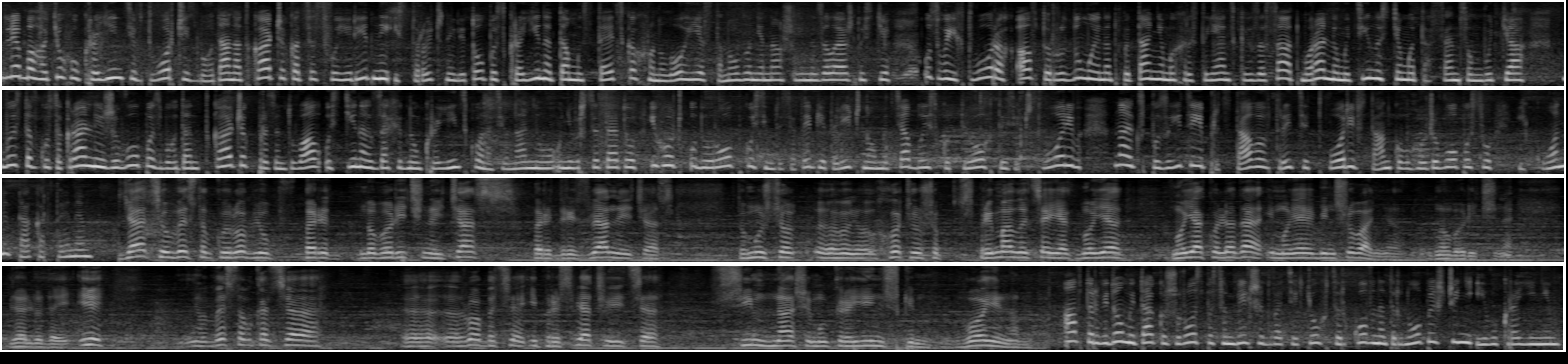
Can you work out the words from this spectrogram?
Для багатьох українців творчість Богдана Ткачика це своєрідний історичний літопис країни та мистецька хронологія становлення нашої незалежності. У своїх творах автор роздумує над питаннями християнських засад, моральними цінностями та сенсом буття. Виставку Сакральний живопис Богдан Ткачик презентував у стінах Західноукраїнського національного університету. І хоч у доробку 75-річного митця близько трьох тисяч творів, на експозиції представив 30 творів станкового живопису, ікони та картини. Я цю виставку роблю в передноворічний час, передріздвяний час, тому що е, хочу, щоб сприймали це як моє, моя коляда і моє віншування новорічне для людей. І виставка ця е, робиться і присвячується всім нашим українським воїнам. Автор відомий також розписом більше 20 церков на Тернопільщині і в Україні.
